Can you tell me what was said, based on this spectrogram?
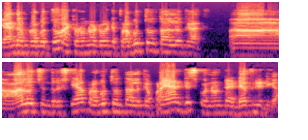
కేంద్ర ప్రభుత్వం అక్కడ ఉన్నటువంటి ప్రభుత్వం తాలూకా ఆ, ఆలోచన దృష్ట్యా ప్రభుత్వం తాలూకా ప్రయారిటీస్ కొన్ని ఉంటాయి డెఫినెట్గా.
